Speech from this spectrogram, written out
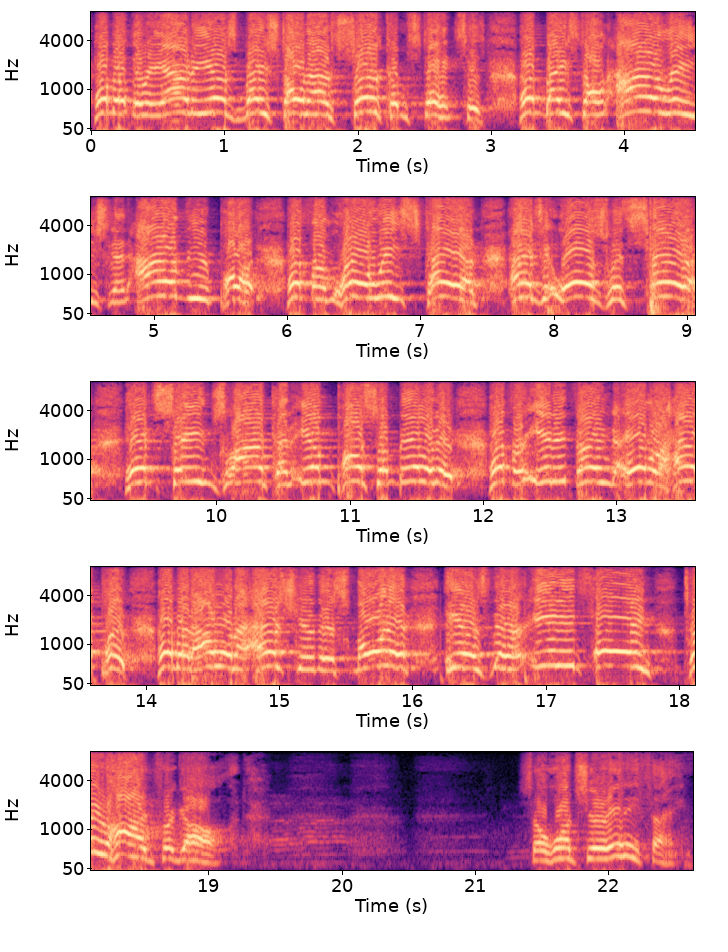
But the reality is based on our circumstances, uh, based on our reasoning, our viewpoint, uh, from where we stand as it was with Sarah. It seems like an impossibility for anything to ever happen. But I want to ask you this morning, is there anything too hard for God? So what's your anything?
